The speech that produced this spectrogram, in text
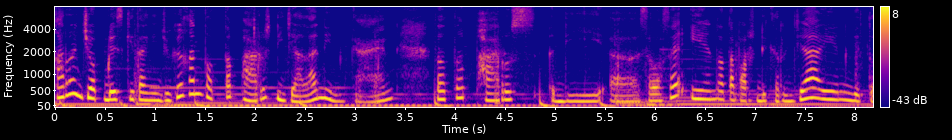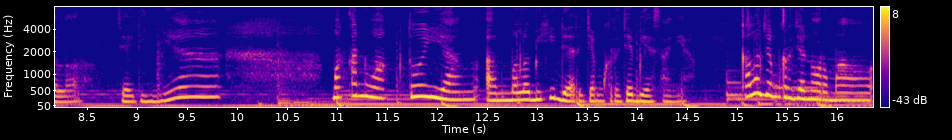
Karena job desk kitanya juga kan tetap harus dijalanin kan? Tetap harus diselesaikan uh, tetap harus dikerjain gitu loh. Jadinya makan waktu yang um, melebihi dari jam kerja biasanya. Kalau jam kerja normal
